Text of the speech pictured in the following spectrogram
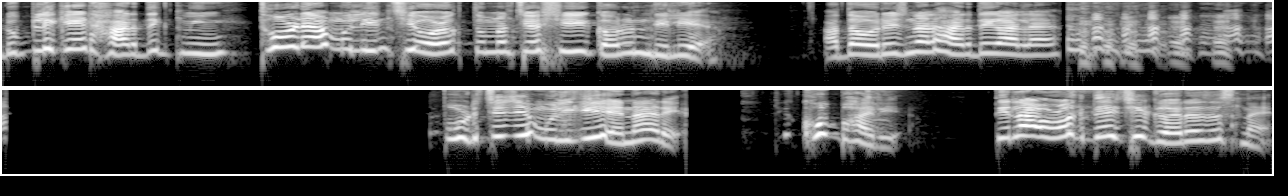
डुप्लिकेट हार्दिकनी थोड्या मुलींची ओळख तुमची अशी करून दिली आहे आता ओरिजिनल हार्दिक आलाय. पुढची जी मुलगी येणार आहे ती खूप भारी आहे. तिला ओळख द्यायची गरजच नाही.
